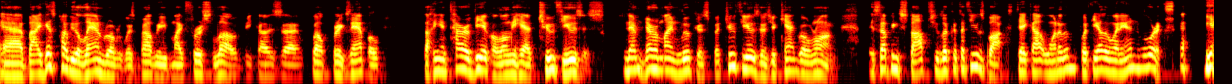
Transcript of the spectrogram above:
Uh, but I guess probably the Land Rover was probably my first love because, uh, well, for example, the entire vehicle only had two fuses. Never, never mind Lucas, but two fuses, you can't go wrong. If something stops, you look at the fuse box, take out one of them, put the other one in, it works. yeah,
